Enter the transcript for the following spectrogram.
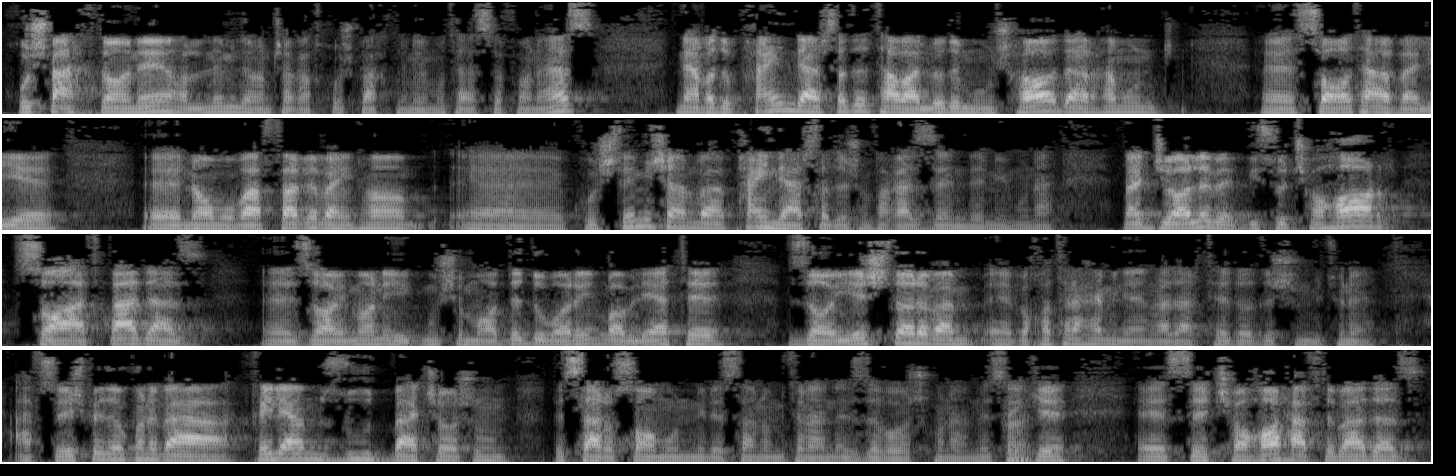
خوشبختانه حالا نمی‌دونم چقدر خوشبختانه متاسفانه است 95 درصد تولد موش ها در همون ساعت اولیه ناموفقه و اینها کشته میشن و 5 درصدشون فقط زنده میمونن. و جالبه 24 ساعت بعد از زایمان یک موش ماده دوباره این قابلیت زایش داره و به خاطر همین انقدر تعدادشون می‌تونه افزایش پیدا کنه و خیلی هم زود بچه هاشون به سر و سامون می‌رسن و می‌تونن ازدواج کنن. مثل اینکه سه چهار هفته بعد از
